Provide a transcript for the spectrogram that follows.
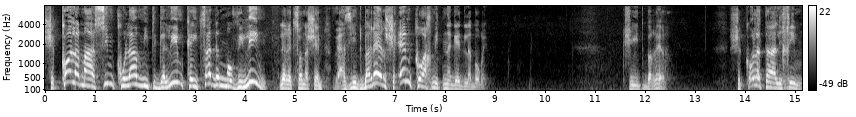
כשכל המעשים כולם מתגלים כיצד הם מובילים לרצון השם, ואז יתברר שאין כוח מתנגד לבורא. כשיתברר שכל התהליכים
